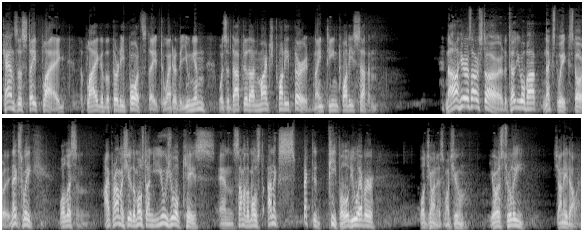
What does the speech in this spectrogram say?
Kansas state flag, the flag of the 34th state to enter the Union, was adopted on March 23, 1927. Now, here's our star to tell you about next week's story. Next week, well, listen. I promise you the most unusual case and some of the most unexpected people you ever. Well, join us, won't you? Yours truly, Johnny Dollar.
